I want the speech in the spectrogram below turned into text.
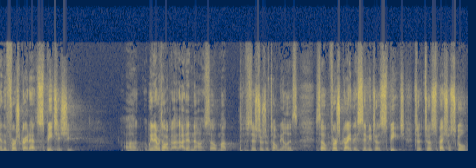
in the first grade I had a speech issue. Uh, we never talked, I, I, didn't know. So my sisters have told me all this. So first grade, they sent me to a speech, to, to a special school.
